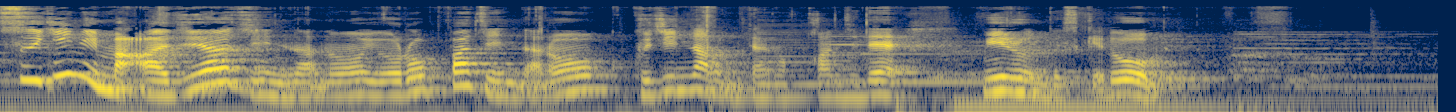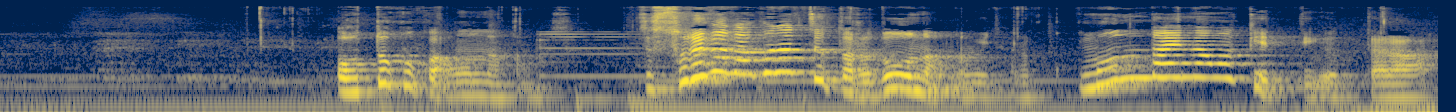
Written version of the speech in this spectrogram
次にまあアジア人なのヨーロッパ人なの黒人なのみたいな感じで見るんですけど男か女かなんですじゃそれがなくなっちゃったらどうなの？みたいな。問題なわけって言ったら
